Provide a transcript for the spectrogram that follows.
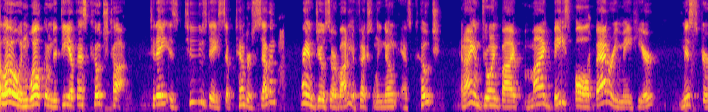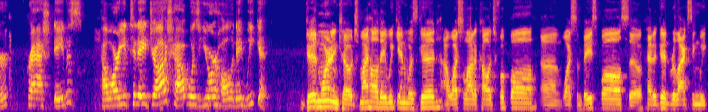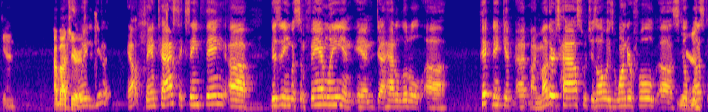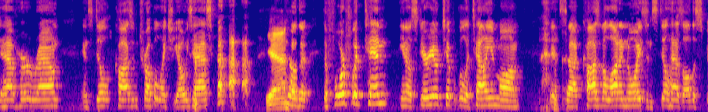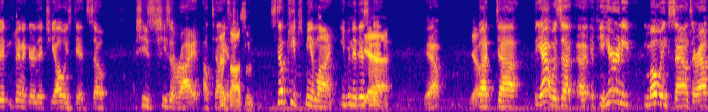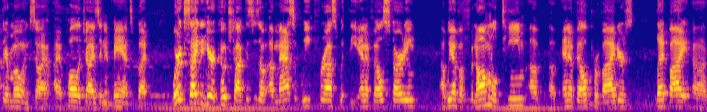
Hello and welcome to DFS Coach Talk. Today is Tuesday, September 7th. I am Joe Sarvati, affectionately known as Coach, and I am joined by my baseball battery mate here, Mr. Crash Davis. How are you today, Josh? How was your holiday weekend? Good morning, Coach. My holiday weekend was good. I watched a lot of college football, um, watched some baseball, so had a good, relaxing weekend. How about That's yours? The way to do it. Yeah, fantastic. Same thing. Uh, visiting with some family and and uh, had a little uh, picnic at, at, my mother's house, which is always wonderful. Uh, still yeah. blessed to have her around and still causing trouble like she always has. yeah. Know, the the four foot ten, you know, stereotypical Italian mom. It's uh, causing a lot of noise and still has all the spit and vinegar that she always did. So she's she's a riot. I'll tell That's you. That's awesome. Still keeps me in line, even to this yeah. day. Yeah. Yep. But uh, yeah, it was. Uh, uh, if you hear any mowing sounds, they're out there mowing. So I, I apologize in advance. But we're excited here at Coach Talk. This is a, a massive week for us with the NFL starting. Uh, we have a phenomenal team of, of NFL providers led by, uh,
